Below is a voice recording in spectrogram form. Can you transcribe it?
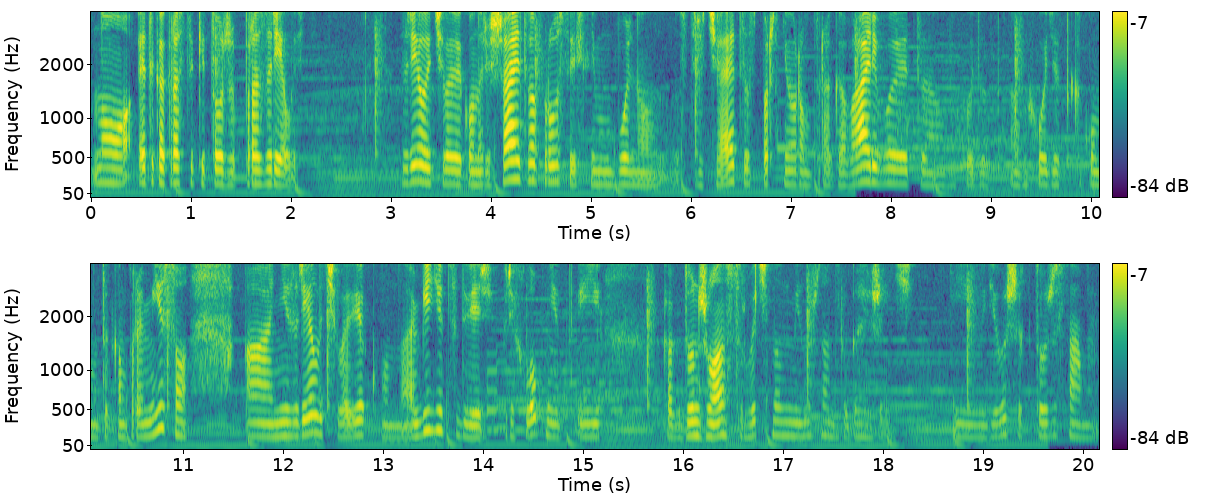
Но это как раз-таки тоже про зрелость. Зрелый человек, он решает вопросы, если ему больно, он встречается с партнером, проговаривает, э, выходит, выходит к какому-то компромиссу, а незрелый человек, он обидится, дверь прихлопнет, и как Дон Жуан, срочно мне нужна другая женщина. И у девушек то же самое.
